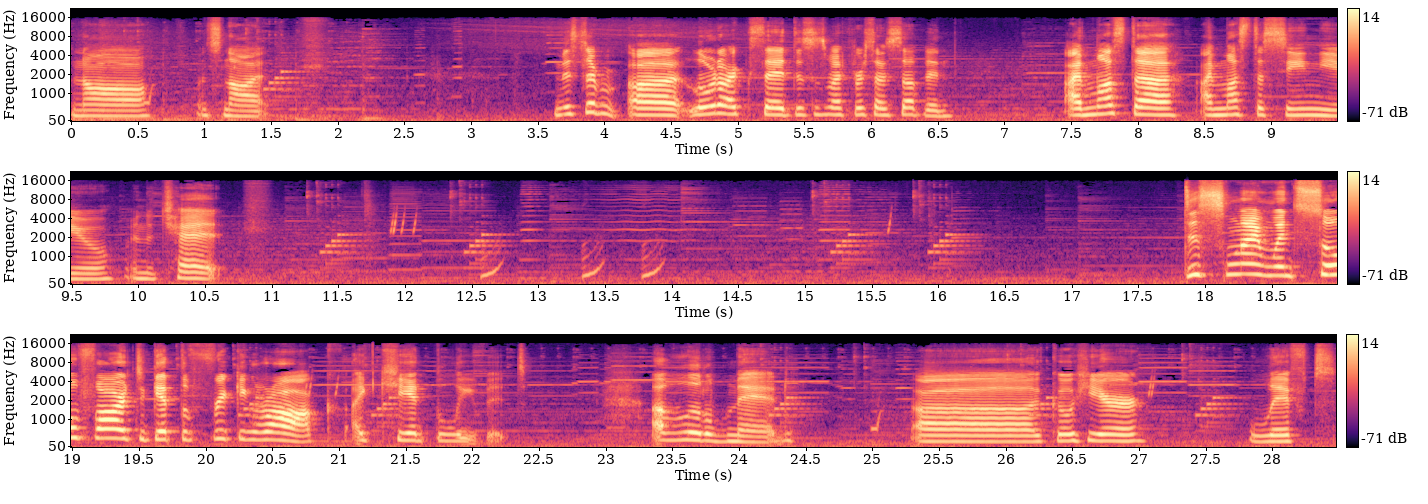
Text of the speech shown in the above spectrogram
No, it's not. Mr. Uh, Lord Ark said this is my first time subbing. I must uh, I must have seen you in the chat. This slime went so far to get the freaking rock. I can't believe it. I'm a little mad. Uh, go here. Lift.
